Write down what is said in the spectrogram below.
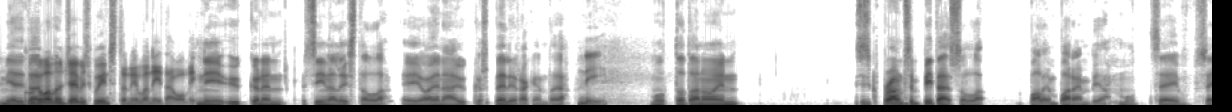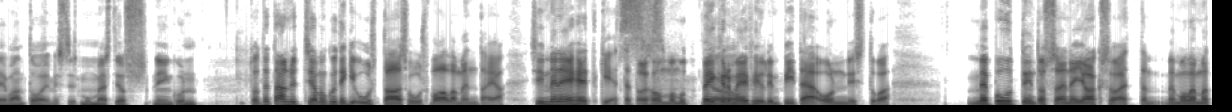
Mietitään- kuinka paljon James Winstonilla niitä oli. Niin, ykkönen siinä listalla ei ole enää ykköspelirakentaja. Niin. Mutta tota noin, siis kun Brownsin pitäisi olla paljon parempia, mutta se ei, se ei vaan toimi. Siis mun mielestä jos niin kun, Otetaan nyt, siellä on kuitenkin uusi, taas uusi valmentaja. Siinä menee hetki, että toi homma, mutta Baker Joo. Mayfieldin pitää onnistua. Me puhuttiin tuossa ennen jaksoa, että me molemmat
